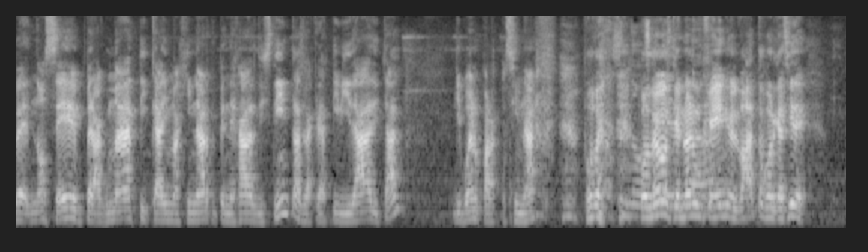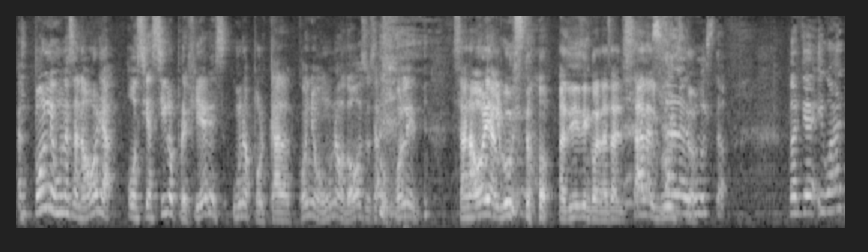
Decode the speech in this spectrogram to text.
eh, no sé, pragmática, imaginarte pendejadas distintas, la creatividad y tal. Y bueno, para cocinar, pues, No pues vemos que no era un genio el vato, porque así de, ponle una zanahoria, o si así lo prefieres, una por cada, coño, una o dos, o sea, o ponle zanahoria al gusto, así dicen con la sal, sal al Sal al gusto. gusto. Porque igual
